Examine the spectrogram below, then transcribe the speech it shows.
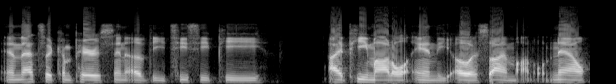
And that's a comparison of the TCP IP model and the OSI model. Now,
